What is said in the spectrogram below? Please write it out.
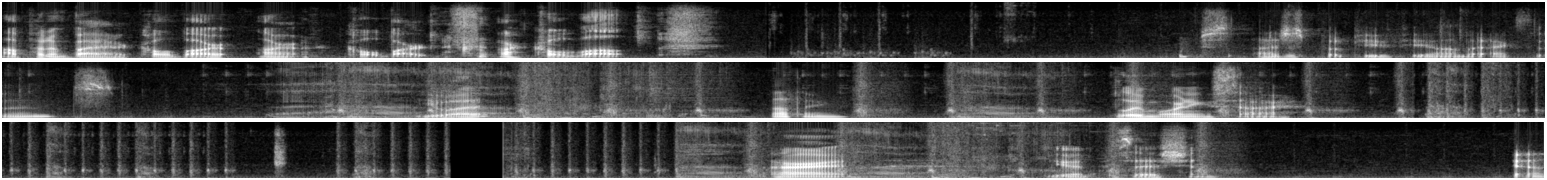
I'll put them by our Colbart, our Colbart, our Cobalt. Oops, I just put PvP on by accident. You what? Nothing. Blue Morning Star. Alright. You in position. Yeah.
